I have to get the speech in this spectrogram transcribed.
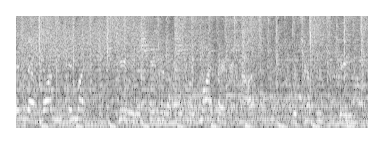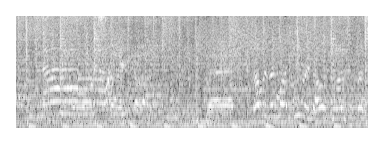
in that one, in my keyring that's been there the whole time, my favourite card, which happens to be your starring card. There. That was in my keyring the whole time. That's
